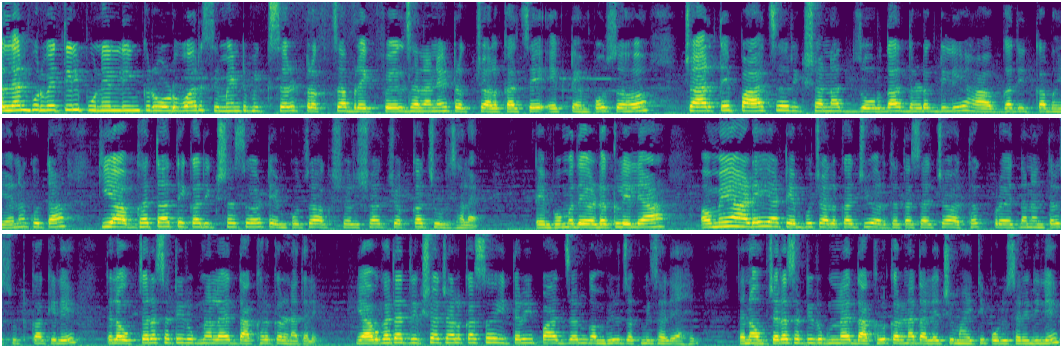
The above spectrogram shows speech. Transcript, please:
कल्याण पूर्वेतील पुणे लिंक रोडवर cement mixer ट्रकचा ब्रेक फेल झाल्याने ट्रक चालकाचे एक टेम्पोसह चार ते पाच रिक्षांना जोरदार धडक दिली. हा अपघात इतका भयानक होता की या अपघातात एका रिक्षासह टेम्पोचा अक्षरशः चक्काचूर झालाय. टेम्पोमध्ये अडकलेल्या अमे आडे या टेम्पो चालकाची अर्ध्या तासाच्या अथक प्रयत्नानंतर सुटका केली. त्याला उपचारासाठी रुग्णालयात दाखल करण्यात आले. या अपघातात रिक्षा चालकासह इतरही पाच जण गंभीर जखमी झाले आहेत. त्यांना उपचारासाठी रुग्णालयात दाखल करण्यात आल्याची माहिती पोलिसांनी दिली आहे.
